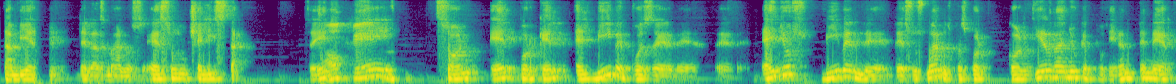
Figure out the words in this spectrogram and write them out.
También de las manos. Es un chelista, ¿sí? Ok. Son él, porque él, él vive, pues, de, de- de- de- ellos viven de, sus manos, pues, por cualquier daño que pudieran tener,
